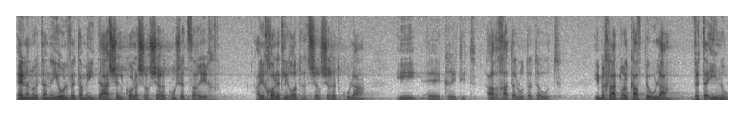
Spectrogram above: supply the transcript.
אין לנו את הניהול ואת המידע של כל השרשרת כמו שצריך. היכולת לראות את השרשרת כולה היא אה, קריטית. הערכת עלות הטעות. אם החלטנו על קו פעולה וטעינו,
